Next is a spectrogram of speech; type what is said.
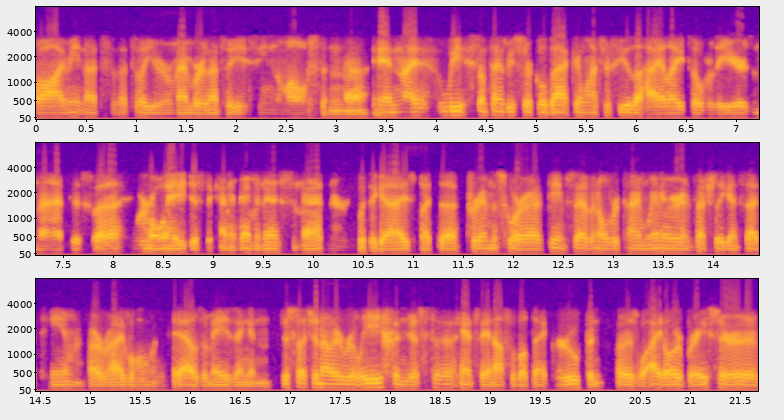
Well, I mean that's that's what you remember, and that's what you've seen the most. And uh, and I we sometimes we circle back and watch a few of the highlights over the years, and that if uh, we're away just to kind of reminisce and that or with the guys. But uh, for him to score a game seven overtime winner, and especially against that team, our rival, and yeah, it was amazing, and just such another relief. And just uh, can't say enough about that group. And there's Wydo or Bracer,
